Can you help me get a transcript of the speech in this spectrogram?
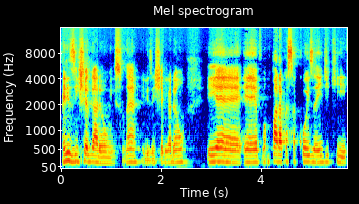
eles enxergarão isso, né? Eles enxergarão e é, é parar com essa coisa aí de que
